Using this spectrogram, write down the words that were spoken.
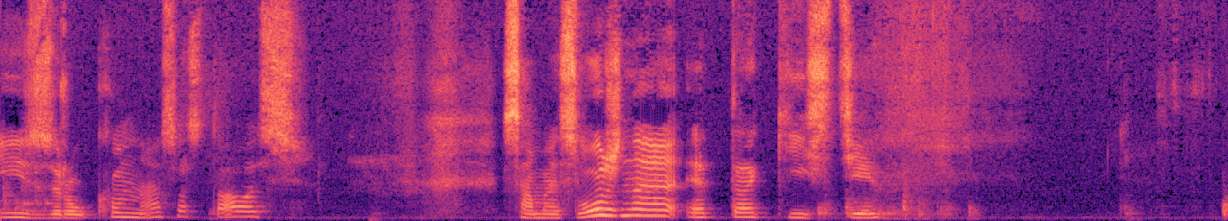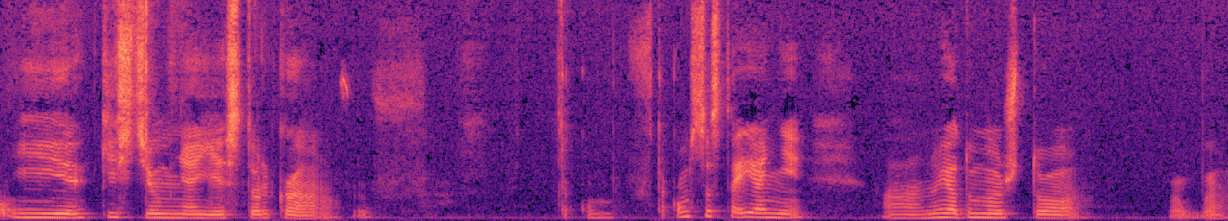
Из рук у нас осталось самое сложное это кисти. И кисти у меня есть только в таком, в таком состоянии. А, но я думаю, что как бы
